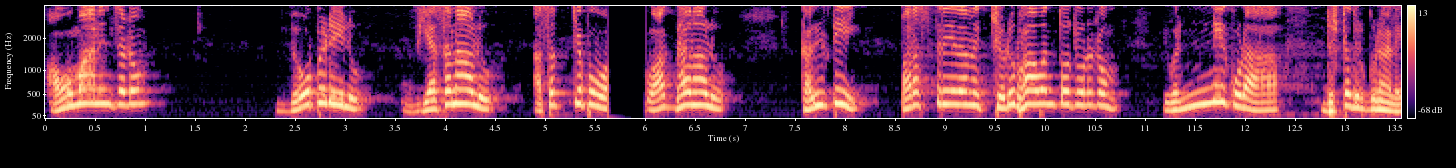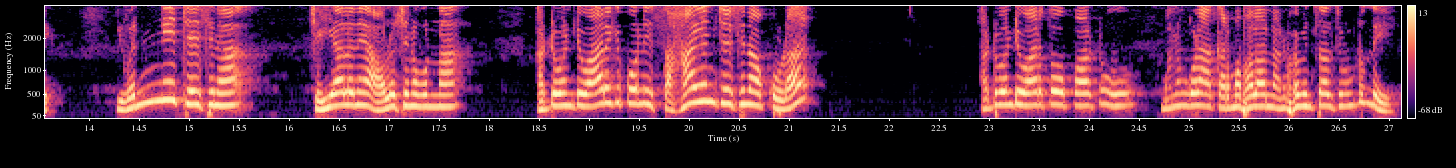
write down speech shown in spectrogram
అవమానించడం దోపిడీలు వ్యసనాలు అసత్యపు వాగ్దానాలు కల్తీ పరస్త్రీలను చెడు భావంతో చూడటం ఇవన్నీ కూడా దుష్ట దుర్గుణాలే. ఇవన్నీ చేసినా చెయ్యాలనే ఆలోచన ఉన్నా అటువంటి వారికి పోనీ సహాయం చేసినా కూడా అటువంటి వారితో పాటు మనం కూడా ఆ కర్మఫలాన్ని అనుభవించాల్సి ఉంటుంది.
